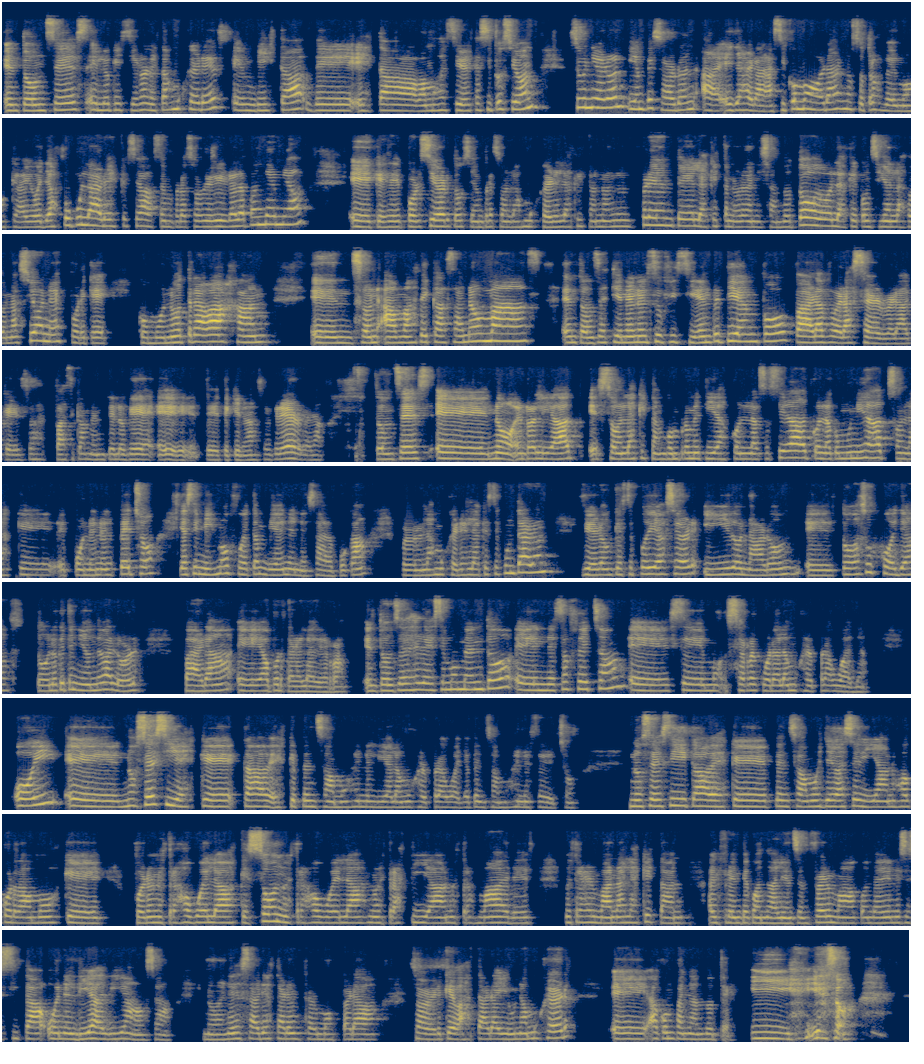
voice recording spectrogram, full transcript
Entonces, lo que hicieron estas mujeres en vista de esta, vamos a decir, esta situación, se unieron y empezaron a, ellas eran, así como ahora nosotros vemos que hay ollas populares que se hacen para sobrevivir a la pandemia, eh, que por cierto siempre son las mujeres las que están el frente, las que están organizando todo, las que consiguen las donaciones, porque como no trabajan, son amas de casa no más, entonces tienen el suficiente tiempo para poder hacer, ¿verdad? Que eso es básicamente lo que eh, te, quieren hacer creer, ¿verdad? Entonces, eh, no, en realidad eh, son las que están comprometidas con la sociedad, con la comunidad, son las que ponen el pecho y asimismo fue también en esa época, fueron las mujeres las que se juntaron, vieron qué se podía hacer y donaron todas sus joyas, todo lo que tenían de valor para eh, aportar a la guerra. Entonces, desde ese momento, en esa fecha, eh, se, se, recuerda a la mujer paraguaya. Hoy, eh, no sé si es que cada vez que pensamos en el Día de la Mujer Paraguaya, pensamos en ese hecho. No sé si cada vez que pensamos llega ese día, nos acordamos que fueron nuestras abuelas, que son nuestras abuelas, nuestras tías, nuestras madres, nuestras hermanas las que están al frente cuando alguien se enferma, cuando alguien necesita o en el día a día. O sea, no es necesario estar enfermos para saber que va a estar ahí una mujer eh, acompañándote. Y, eso.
